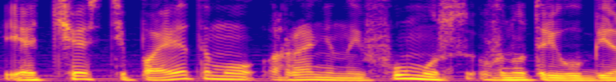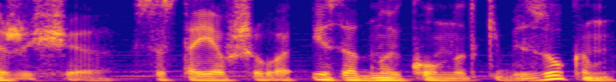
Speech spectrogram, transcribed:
и отчасти поэтому раненый фумус внутри убежища, состоявшего из одной комнатки без окон,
